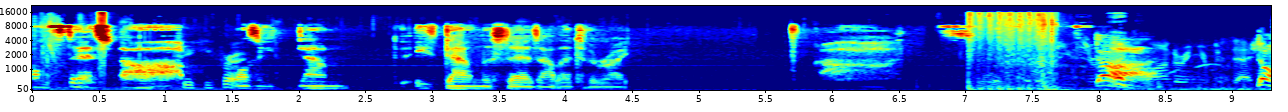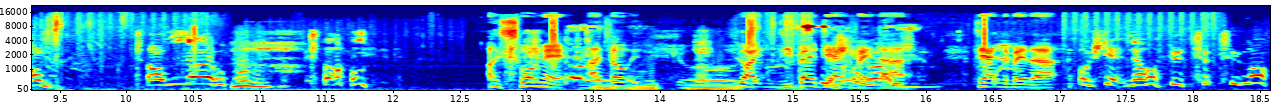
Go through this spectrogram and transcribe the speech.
on the stairs. Ah, Cheeky prick. Ozzy down. He's down the stairs out there to the right. Diffuser Ah. is no longer in your possession. Tom! Tom, no! Tom! I swung it. I thought. Right, you better deactivate that. Deactivate that. Oh shit, no, it took too long!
